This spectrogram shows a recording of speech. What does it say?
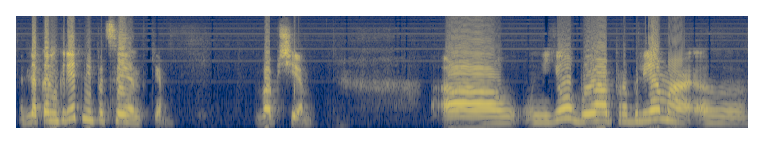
для конкретной пациентки вообще. А, у нее была проблема э,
